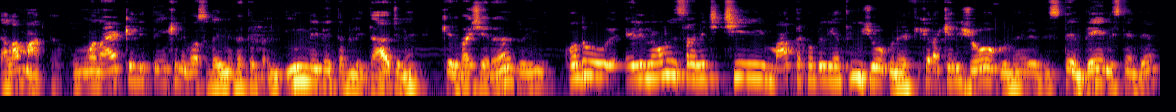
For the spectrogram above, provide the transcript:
ela mata. O Monarca ele tem aquele negócio da inevitabilidade, né? Que ele vai gerando e quando ele não necessariamente te mata quando ele entra em jogo, né? Fica naquele jogo, né? Estendendo, estendendo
